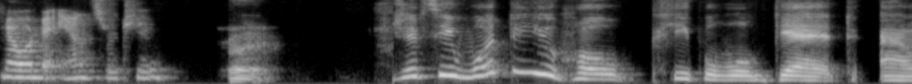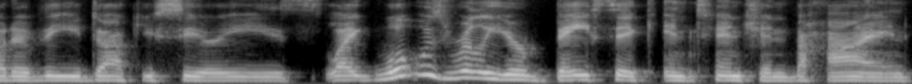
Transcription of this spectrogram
no one to answer to. Right. Gypsy what do you hope people will get out of the docu-series? Like what was really your basic intention behind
